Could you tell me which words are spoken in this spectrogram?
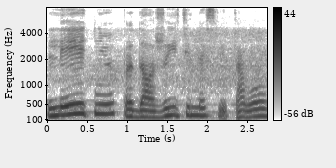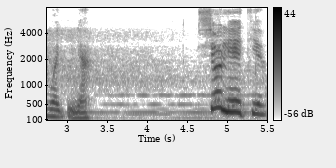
летнюю продолжительность светового дня. Все летие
